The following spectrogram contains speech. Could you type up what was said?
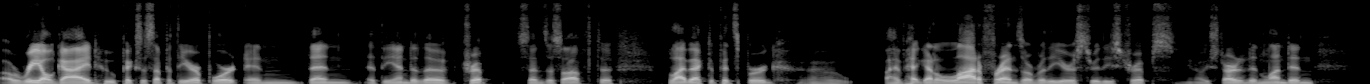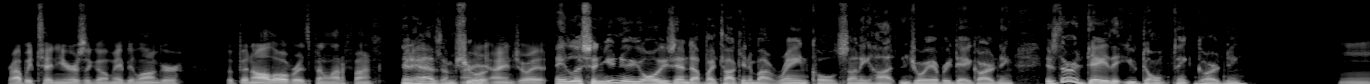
a real guide who picks us up at the airport and then at the end of the trip sends us off to fly back to Pittsburgh. Uh, I've had, got a lot of friends over the years through these trips. You know, we started in London probably 10 years ago, maybe longer, but been all over. It's been a lot of fun. It has, I'm sure. I, I enjoy it. Hey, listen, you knew you always end up by talking about rain, cold, sunny, hot, enjoy everyday gardening. Is there a day that you don't think gardening? Hmm.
